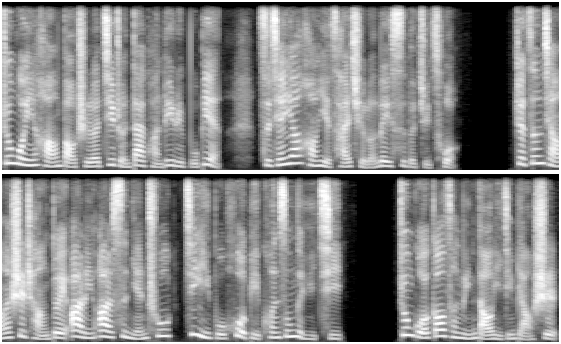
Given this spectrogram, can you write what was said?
中国银行保持了基准贷款利率不变，此前央行也采取了类似的举措，这增强了市场对二零二四年初进一步货币宽松的预期。中国高层领导已经表示，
